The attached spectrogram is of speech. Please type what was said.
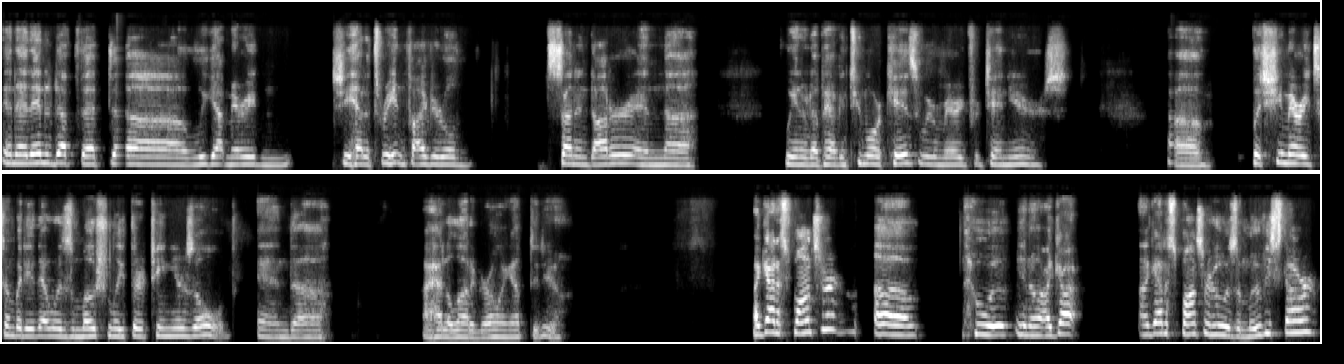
and it ended up that uh, we got married and she had a three and five year old son and daughter and uh, we ended up having two more kids. We were married for 10 years. Um, but she married somebody that was emotionally 13 years old and uh, i had a lot of growing up to do i got a sponsor uh, who you know i got i got a sponsor who was a movie star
